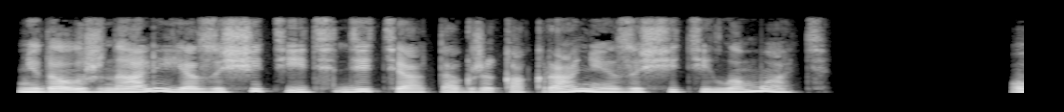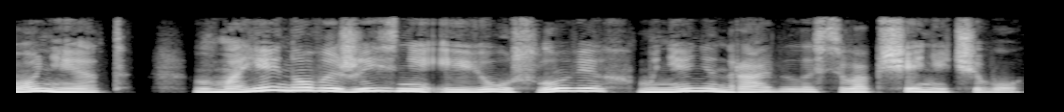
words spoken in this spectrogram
Не должна ли я защитить дитя так же, как ранее защитила мать? О нет, в моей новой жизни и ее условиях мне не нравилось вообще ничего.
